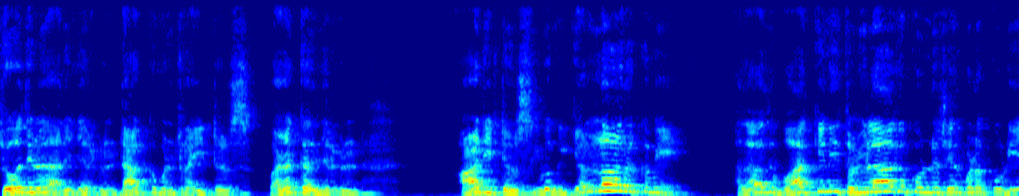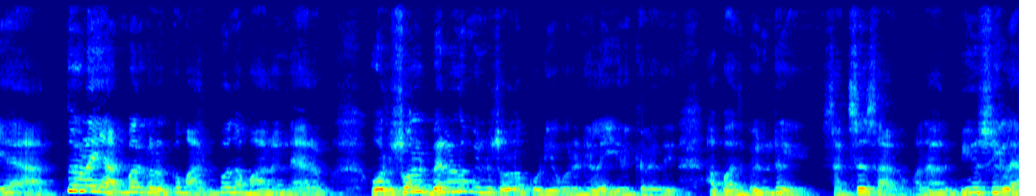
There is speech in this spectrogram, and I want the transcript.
ஜோதிட அறிஞர்கள் டாக்குமெண்ட் ரைட்டர்ஸ் வழக்கறிஞர்கள் ஆடிட்டர்ஸ் இவங்க எல்லாருக்குமே அதாவது வாக்கினை தொழிலாக கொண்டு செயல்படக்கூடிய அத்தனை அன்பர்களுக்கும் அற்புதமான நேரம். ஒரு சொல் வெல்லும் என்று சொல்லக்கூடிய ஒரு நிலை இருக்கிறது. அப்போ அது வென்று சக்ஸஸ் ஆகும். அதாவது மியூசிக்கில்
